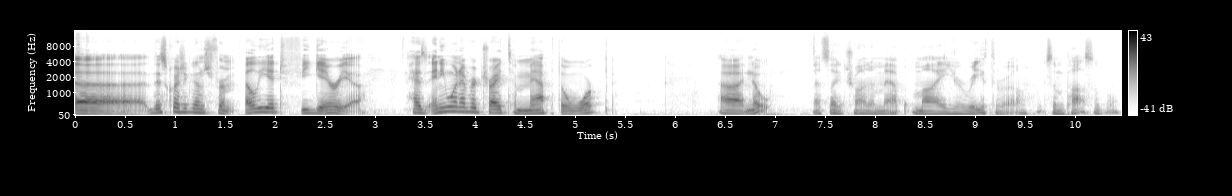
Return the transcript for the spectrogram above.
Uh, this question comes from Elliot Figueria. Has anyone ever tried to map the warp? Uh, no. That's like trying to map my urethra. It's impossible.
